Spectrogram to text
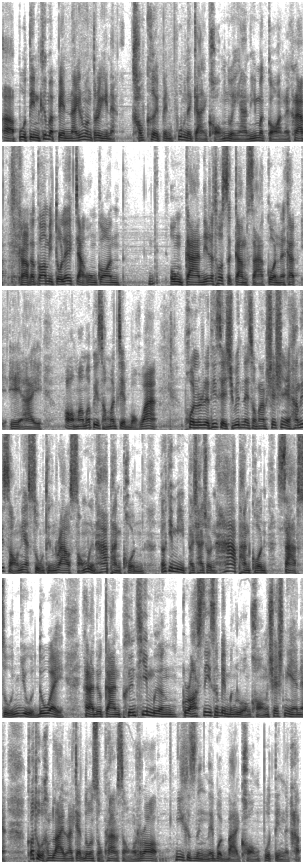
เอ่อปูตินขึ้นมาเป็นนายกรัฐมนตรีเนี่ยเขาเคยเป็นผู้อำนวยการของหน่วยงานนี้มาก่อนนะครับครับแล้วก็มีตัวเลขจากองค์กรองค์การนิรโทษกรรมสากลนะครับ AI ออกมาเมื่อปี 2007 บอกว่า พลเรือนที่เสียชีวิตในสงครามเชชเนียครั้งที่2เนี่ยสูงถึงราว 25,000 คน แล้วยังมีประชาชน 5,000 คนสาบสูญอยู่ด้วย ขณะเดียวกันพื้นที่เมืองกรอสนีซึ่งเป็นเมืองหลวงของเชชเนียเนี่ยก็ถูกทำลายหลังจากโดนสงคราม 2 รอบ นี่คือหนึ่งในบทบาทของปูตินนะครับ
